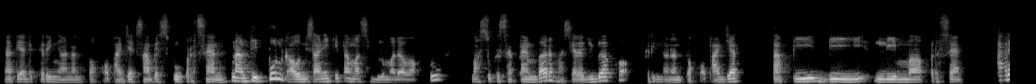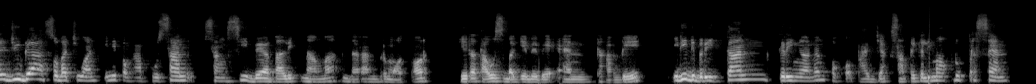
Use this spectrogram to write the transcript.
nanti ada keringanan pokok pajak sampai 10%. Nanti pun kalau misalnya kita masih belum ada waktu, masuk ke September, masih ada juga kok keringanan pokok pajak, tapi di 5%. Ada juga Sobat Cuan, ini penghapusan sanksi bea balik nama kendaraan bermotor, kita tahu sebagai BBNKB, ini diberikan keringanan pokok pajak sampai ke 50%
